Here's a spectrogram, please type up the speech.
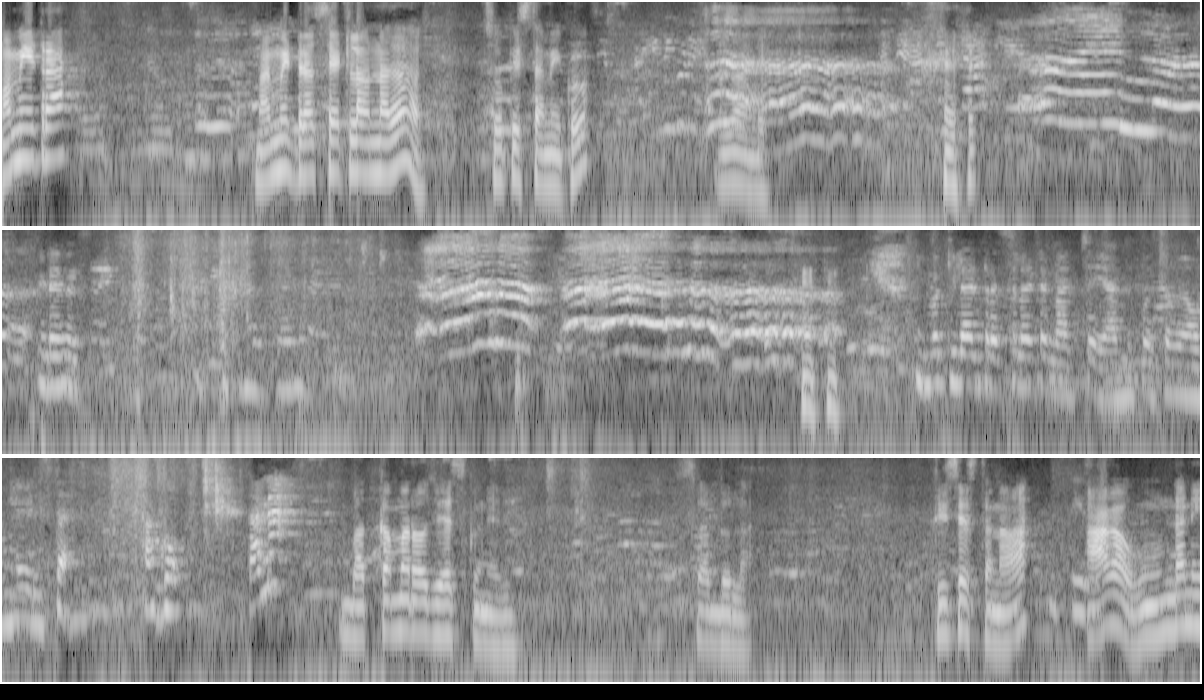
మమ్మీ ఇట్రా? మమ్మీ డ్రెస్ ఎట్లా ఉన్నదో చూపిస్తా మీకు. ఇవ్వండి ఇలాంటి డ్రెస్సులు అంటే నచ్చాయి అందుకోసం అమ్మ ఏడుస్తాను అగో కన్నా బతుకమ్మ రోజు వేసుకునేది. సద్దులా. తీసేస్తానా ఆగా ఉండని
